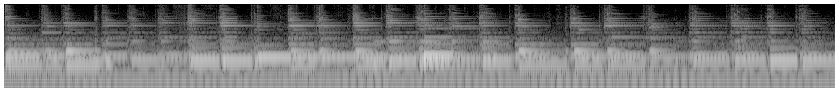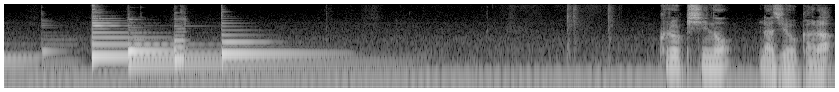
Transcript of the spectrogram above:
黒騎士のラジオから。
